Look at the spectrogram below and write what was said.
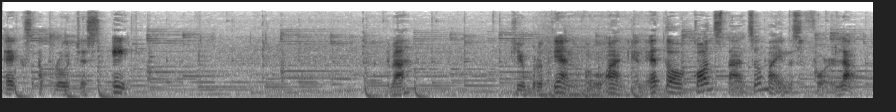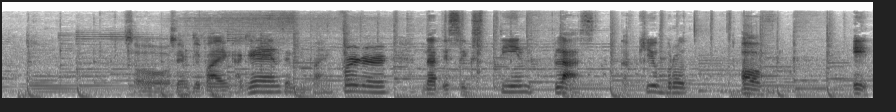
x approaches 8. Diba? Cube root yan, mabuuan. And ito, constant, so minus 4 lang. So, simplifying again, simplifying further, that is 16 plus the cube root of 8.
